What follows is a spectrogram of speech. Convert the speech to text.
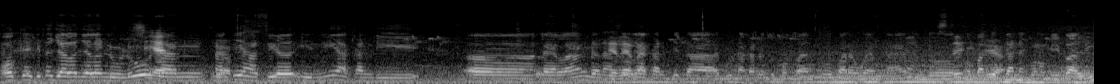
Oke, kita jalan-jalan dulu Siap. dan nanti hasil ini akan di eh, lelang dan hasilnya Dilelang. akan kita gunakan untuk membantu para UMKM untuk Setuju. membangkitkan ekonomi Bali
